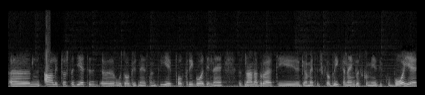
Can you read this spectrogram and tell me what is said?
Um, ali to što dijete uh, u dobi, ne znam, dvije i pol, tri godine zna nabrojati geometrijske oblike na engleskom jeziku boje,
